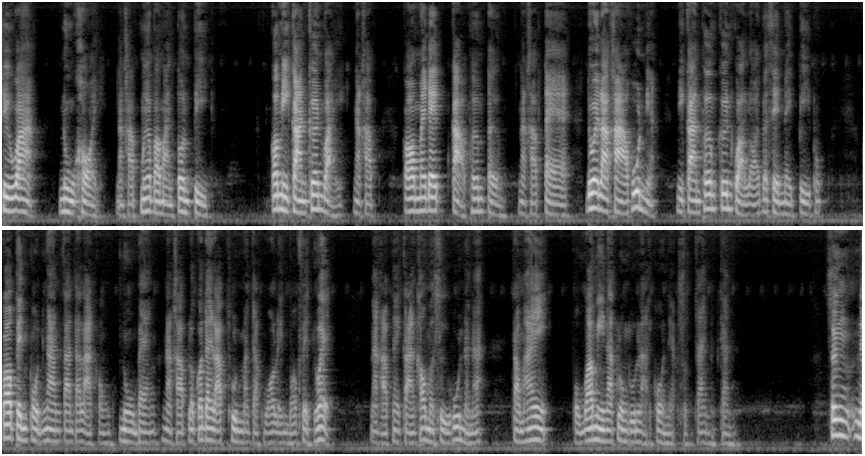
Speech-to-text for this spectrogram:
ชื่อว่านูคอยนะครับ เมื่อประมาณต้นปี ก็มีการเคลื่อนไหวนะครับ ก็ไม่ได้กล่าวเพิ่มเติมนะครับ แต่ด้วยราคาหุ้นเนี่ยมีการเพิ่มขึ้นกว่า 100%ในปี ก็เป็นผลงานการตลาดของ No Bank นะครับ แล้วก็ได้รับทุนมาจาก Warren Buffett ด้วยนะครับ ในการเข้ามาซื้อหุ้นนะนะทำให้ผมว่ามีนักลงทุนหลายคนเนี่ยสนใจเหมือนกัน ซึ่งใน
